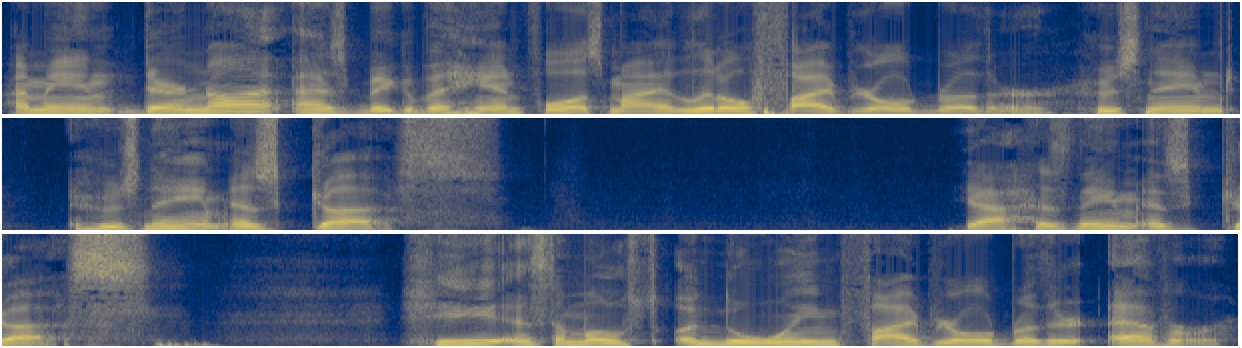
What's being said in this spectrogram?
I mean, they're not as big of a handful as my little five year old brother, who's named, whose name is Gus. Yeah, his name is Gus. He is the most annoying five year old brother ever.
